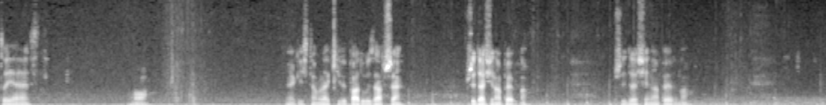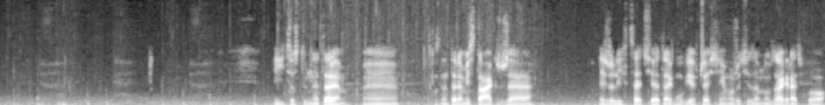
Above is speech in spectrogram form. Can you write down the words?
to jest? O. Jakieś tam leki wypadły zawsze. Przyda się na pewno. Przyda się na pewno. I co z tym neterem? Yy, z neterem jest tak, że Jeżeli chcecie, tak jak mówiłem wcześniej, możecie ze mną zagrać, bo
